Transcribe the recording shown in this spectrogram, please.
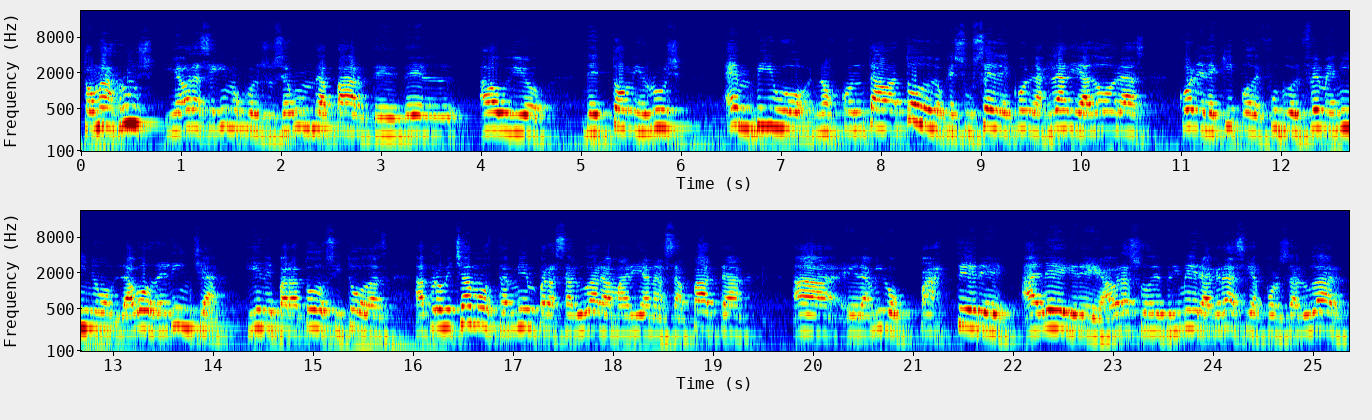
Tomás Rush y ahora seguimos con su segunda parte del audio de Tommy Rush. En vivo nos contaba todo lo que sucede con las gladiadoras, con el equipo de fútbol femenino, la voz del hincha tiene para todos y todas. Aprovechamos también para saludar a Mariana Zapata, a el amigo Pastere Alegre, abrazo de primera, gracias por saludar.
